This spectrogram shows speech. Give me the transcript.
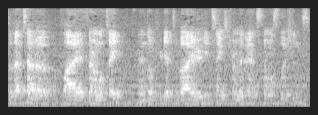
So that's how to apply thermal tape, and don't forget to buy your heat sinks from Advanced Thermal Solutions.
